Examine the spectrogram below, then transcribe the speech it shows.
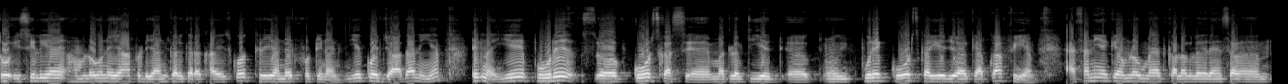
तो इसीलिए हम लोगों ने यहाँ पर डिज़ाइन करके रखा है इसको थ्री हंड्रेड फोर्टी नाइन ये कोई ज़्यादा नहीं है, ठीक ना? ये पूरे कोर्स का मतलब कि ये पूरे कोर्स का ये जो है कि आपका फ़ी है। ऐसा नहीं है कि हम लोग मैथ का अलग ले रहे हैं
